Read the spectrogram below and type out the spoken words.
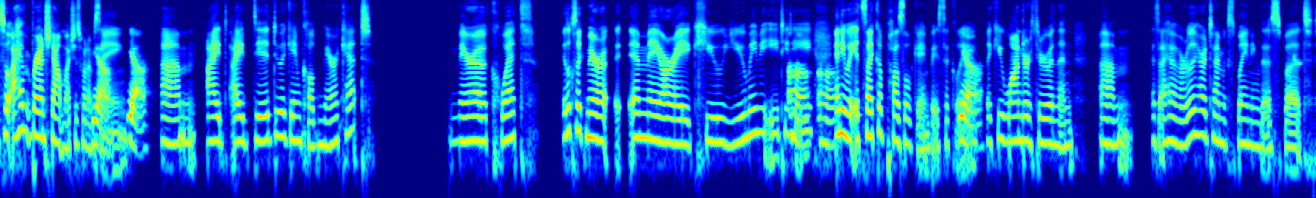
So I haven't branched out much is what I'm yeah. saying. Yeah. Um I I did do a game called Mariquette. Mariquette. It looks like Mara M A R A Q U maybe E T T Uh-huh. E. Uh-huh. Anyway, it's like a puzzle game basically. Yeah. Like you wander through and then um I have a really hard time explaining this, but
